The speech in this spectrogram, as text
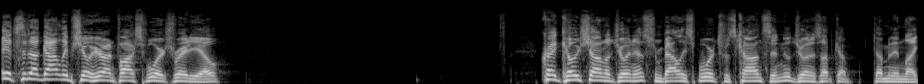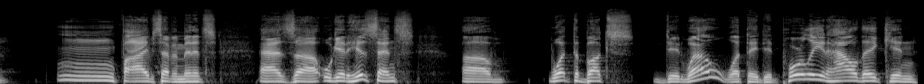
It's the Doug Gottlieb Show here on Fox Sports Radio. Craig Coshun will join us from Bally Sports, Wisconsin. He'll join us up coming in like mm, five, seven minutes as uh, we'll get his sense of what the Bucks did well, what they did poorly, and how they can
